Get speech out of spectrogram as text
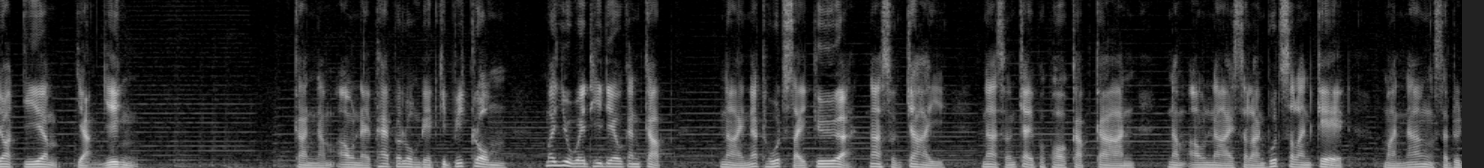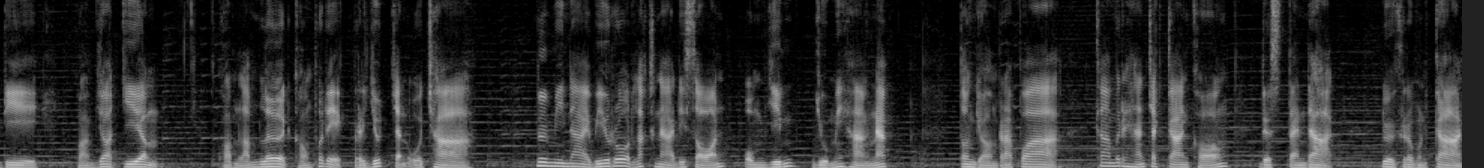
ยอดเยี่ยมอย่างยิ่ง การนำเอานายแพทย์ประโลงเดชกิจวิกรม มาอยู่เวทีเดียวกันกับ นายนัทวุฒิสายเกลือน่าสนใจ น่าสนใจพอๆกับการนำเอานายสลันวุฒิสลันเกต มานั่งสดุดี ความยอดเยี่ยม ความล้ำเลิศของพลเอกประยุทธ์จันโอชา โดยมีนายวิโรธลักษณะดิศรอมยิ้มอยู่ไม่ห่างนัก ต้องยอมรับว่าการบริหารจัดการของ The Standard ด้วยกระบวนการ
